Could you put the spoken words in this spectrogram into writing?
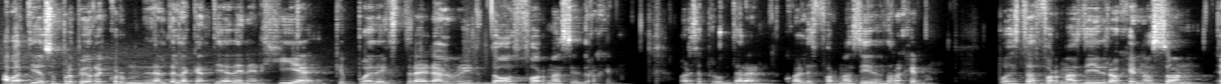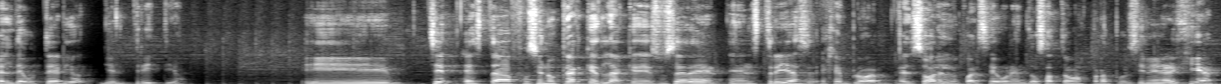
ha batido su propio récord mundial de la cantidad de energía que puede extraer al unir dos formas de hidrógeno. Ahora se preguntarán, ¿cuáles formas de hidrógeno? Pues estas formas de hidrógeno son el deuterio y el tritio. Y sí, esta fusión nuclear, que es la que sucede en estrellas, ejemplo el Sol, en el cual se unen dos átomos para producir energía,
